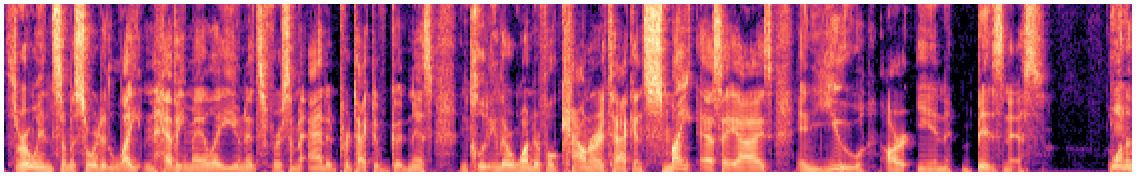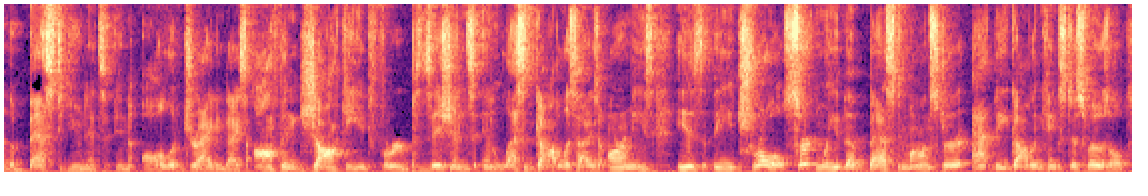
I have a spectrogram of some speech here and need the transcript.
Throw in some assorted light and heavy melee units for some added protective goodness, including their wonderful counterattack and smite SAIs, and you are in business one of the best units in all of Dragon Dice, often jockeyed for positions in less goblin-sized armies, is the Troll. Certainly the best monster at the Goblin King's disposal,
